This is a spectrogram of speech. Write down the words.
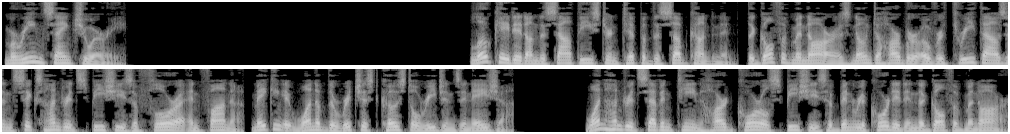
Marine sanctuary Located on the southeastern tip of the subcontinent, the Gulf of Mannar is known to harbor over 3,600 species of flora and fauna, making it one of the richest coastal regions in Asia. 117 hard coral species have been recorded in the Gulf of Mannar.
